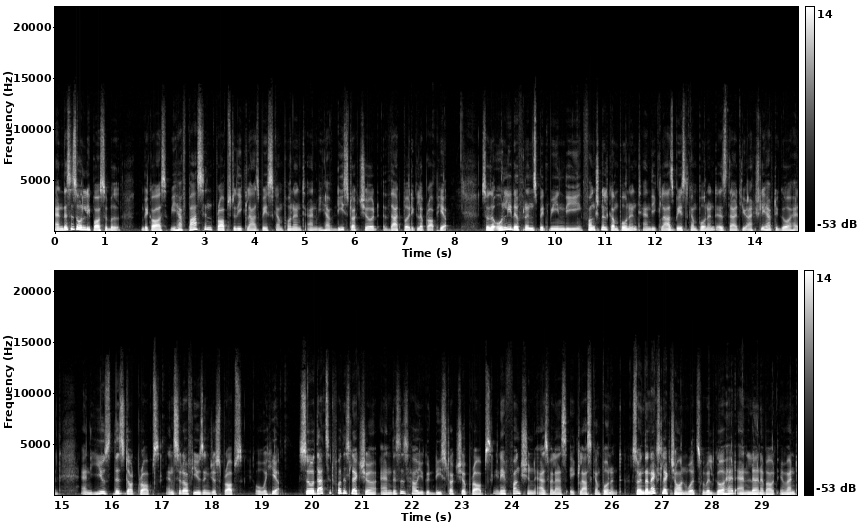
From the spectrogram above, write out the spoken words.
and this is only possible because we have passed in props to the class based component and we have destructured that particular prop here. So the only difference between the functional component and the class based component is that you actually have to go ahead and use this dot props instead of using just props over here so that's it for this lecture and this is how you could destructure props in a function as well as a class component. So in the next lecture onwards we will go ahead and learn about event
